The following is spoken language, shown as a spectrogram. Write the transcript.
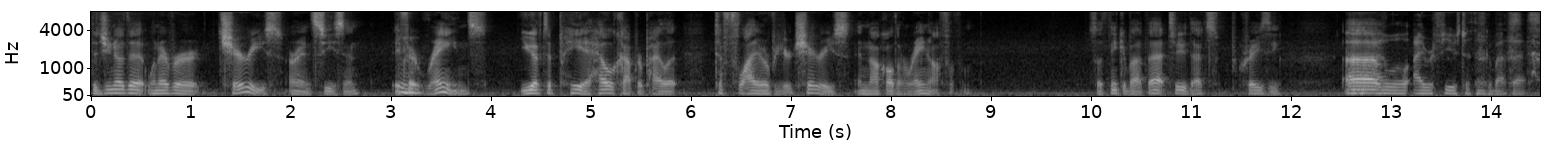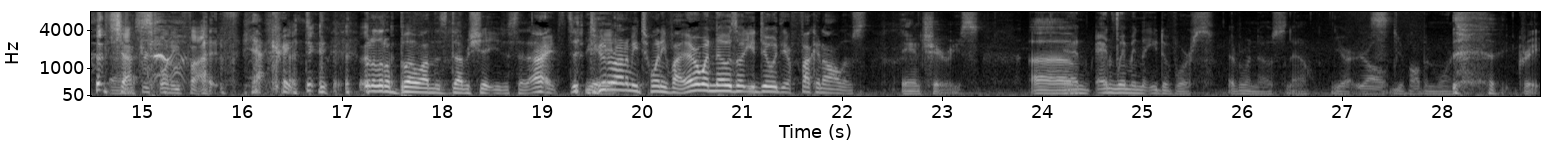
Did you know that whenever cherries are in season, if it Mhm. rains, you have to pay a helicopter pilot to fly over your cherries and knock all the rain off of them? So think about that too. That's crazy. Uh, Uh, I will. I refuse to think about that. Chapter so- 25. Yeah, great. Put a little bow on this dumb shit you just said. All right, yeah. Deuteronomy twenty-five. Everyone knows what you do with your fucking olives and cherries. Um, and and women that you divorce. Everyone knows now. You're, you're all you've all been warned. Great.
